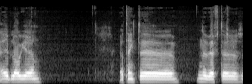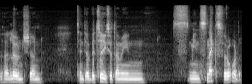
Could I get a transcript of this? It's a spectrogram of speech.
Hej bloggen. Jag tänkte nu efter lunchen tänkte jag betygsätta min, min snacksförråd.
